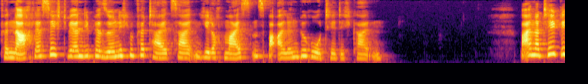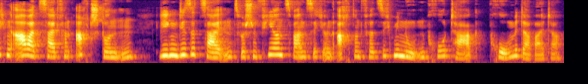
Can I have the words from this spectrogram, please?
Vernachlässigt werden die persönlichen Verteilzeiten jedoch meistens bei allen Bürotätigkeiten. Bei einer täglichen Arbeitszeit von acht Stunden liegen diese Zeiten zwischen 24 und 48 Minuten pro Tag pro Mitarbeiter.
